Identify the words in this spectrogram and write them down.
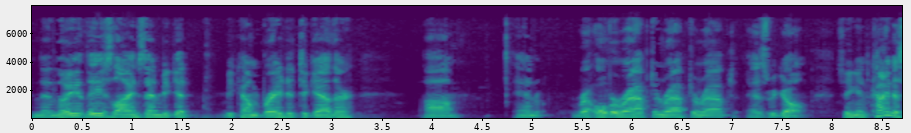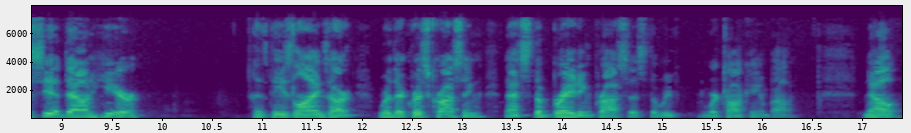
And then these lines then be get, become braided together um, and overwrapped and wrapped and wrapped as we go. So you can kind of see it down here as these lines are where they're crisscrossing. That's the braiding process that we we're talking about. Now,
